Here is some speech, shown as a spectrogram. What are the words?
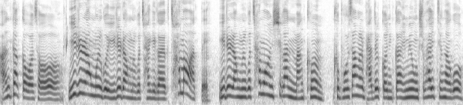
안타까워서 이를 악물고 이를 악물고 자기가 참아왔대. 이를 악물고 참아온 시간만큼 그 보상을 받을 거니까 임영웅 씨 화이팅하고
